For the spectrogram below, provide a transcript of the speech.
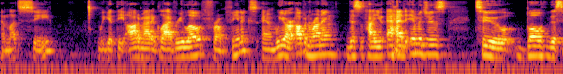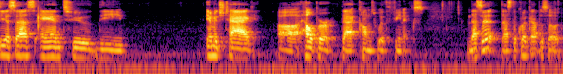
and let's see. We get the automatic live reload from Phoenix and we are up and running. This is how you add images to both the CSS and to the image tag uh, helper that comes with Phoenix. And that's it. That's the quick episode.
